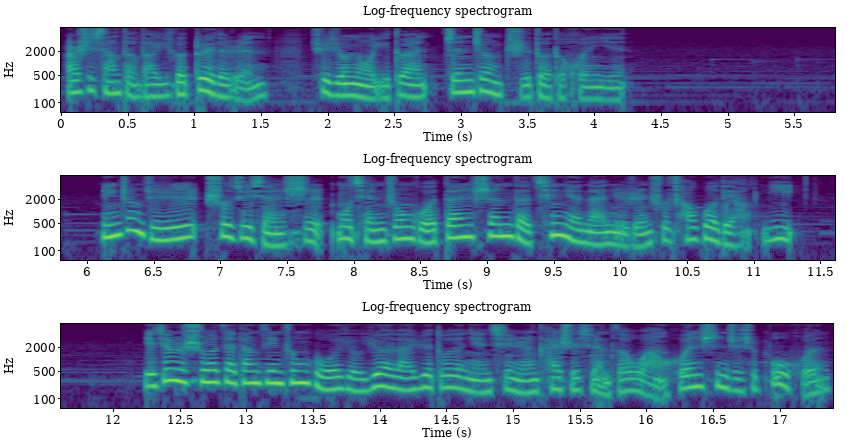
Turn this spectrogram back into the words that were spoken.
而是想等到一个对的人，去拥有一段真正值得的婚姻。民政局数据显示，目前中国单身的青年男女人数超过两亿，也就是说，在当今中国，有越来越多的年轻人开始选择晚婚，甚至是不婚。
